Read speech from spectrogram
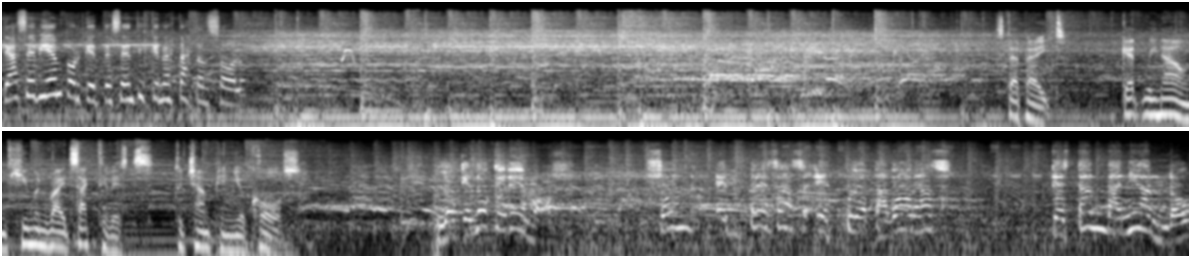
te hace bien porque te sentís que no estás tan solo. Step 8. Get renowned human rights activists to champion your cause. Lo que no queremos son empresas explotadoras que están dañando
